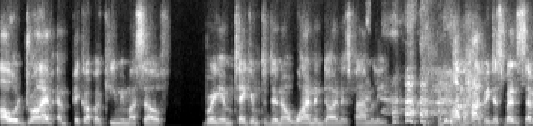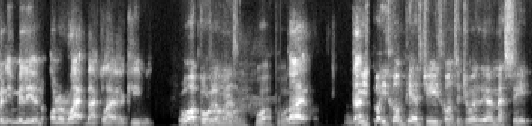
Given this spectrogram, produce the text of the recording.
I would drive and pick up Hakimi myself, bring him, take him to dinner, wine and dine his family. I'm happy to spend 70 million on a right back like Hakimi. what a He's baller, man. What a baller. Like that, He's, got, he's gone PSG. He's gone to join Leo Messi.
